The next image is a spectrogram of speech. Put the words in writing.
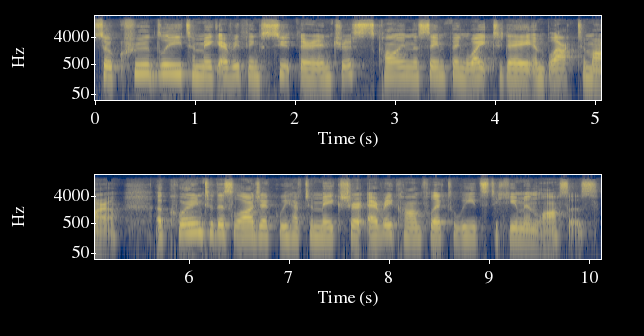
so crudely to make everything suit their interests, calling the same thing white today and black tomorrow. According to this logic, we have to make sure every conflict leads to human losses.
